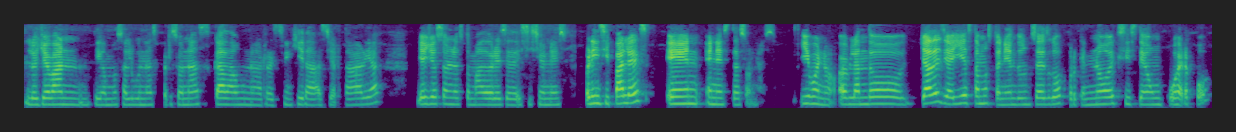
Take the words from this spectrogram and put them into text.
lo llevan, digamos, algunas personas, cada una restringida a cierta área, y ellos son los tomadores de decisiones principales en, en estas zonas. Y bueno, hablando, ya desde ahí estamos teniendo un sesgo porque no existe un cuerpo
